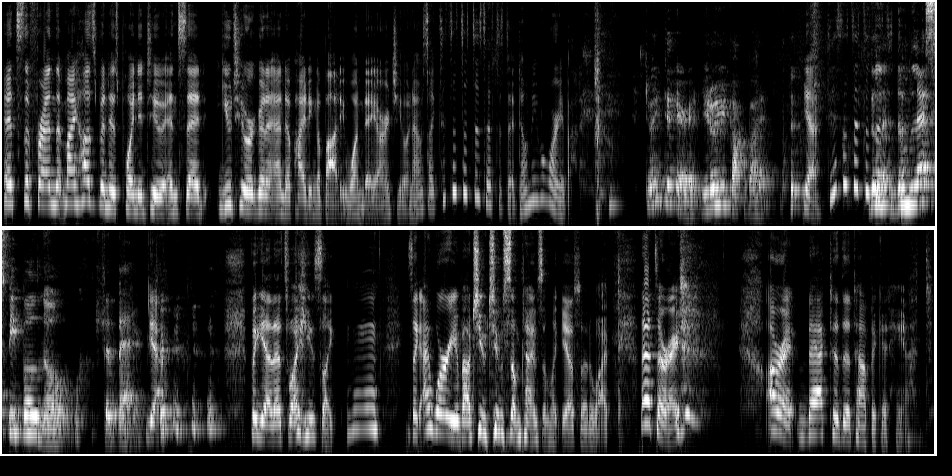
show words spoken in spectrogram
It's the friend that my husband has pointed to and said, You two are going to end up hiding a body one day, aren't you? And I was like, Don't even worry about it. You don't need to hear it. You don't need to talk about it. Yeah. the, the less people know, the better. Yeah. But yeah, that's why he's like, mm. he's like, I worry about you too sometimes. I'm like, yeah, so do I. That's all right. all right, back to the topic at hand.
